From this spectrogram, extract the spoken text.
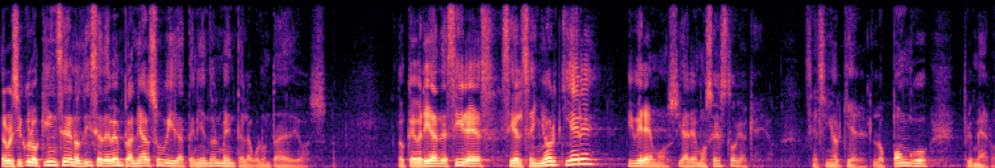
El versículo 15 nos dice, deben planear su vida teniendo en mente la voluntad de Dios. Lo que deberían decir es, si el Señor quiere, viviremos y haremos esto y aquello. Si el Señor quiere, lo pongo primero.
